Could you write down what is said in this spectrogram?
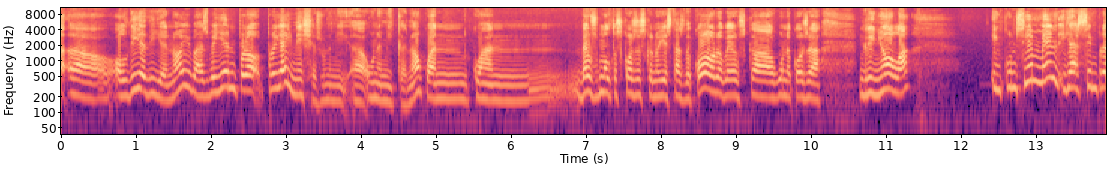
eh, el dia a dia, no? I vas veient, però, però ja hi neixes una, mi, eh, una mica, no? Quan, quan veus moltes coses que no hi estàs d'acord o veus que alguna cosa grinyola, inconscientment ja sempre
